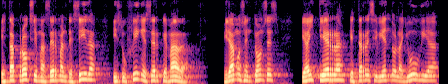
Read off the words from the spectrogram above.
está próxima a ser maldecida y su fin es ser quemada. Miramos entonces que hay tierra que está recibiendo la lluvia,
